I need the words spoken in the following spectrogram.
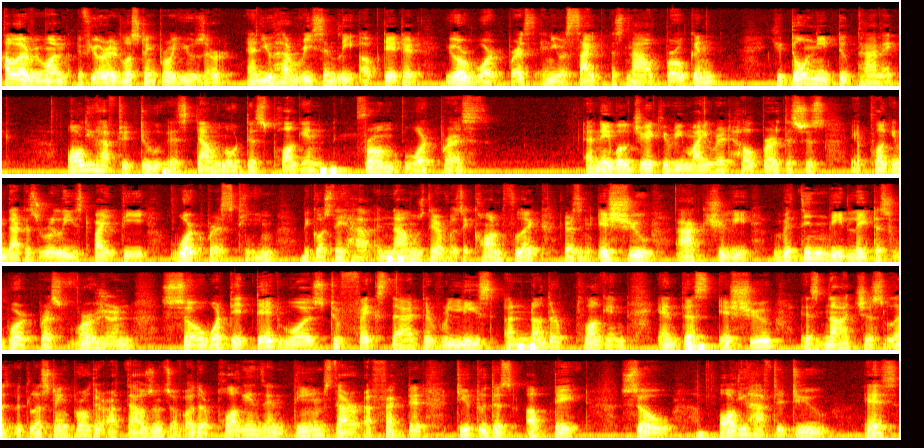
Hello everyone, if you're a Listing Pro user and you have recently updated your WordPress and your site is now broken, you don't need to panic. All you have to do is download this plugin from WordPress, enable jQuery Migrate Helper. This is a plugin that is released by the WordPress team because they have announced there was a conflict, there's an issue actually within the latest WordPress version. So what they did was to fix that, they released another plugin and this issue is not just with Listing Pro, there are thousands of other plugins and themes that are affected due to this update. So all you have to do is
